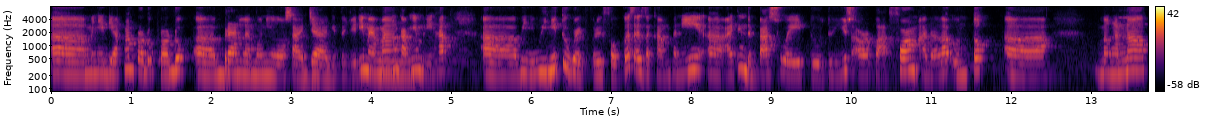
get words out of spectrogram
uh, menyediakan produk-produk uh, brand Lemonilo saja gitu. Jadi memang hmm. kami melihat uh, we we need to refocus as a company. Uh, I think the best way to to use our platform adalah untuk uh, mengenal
